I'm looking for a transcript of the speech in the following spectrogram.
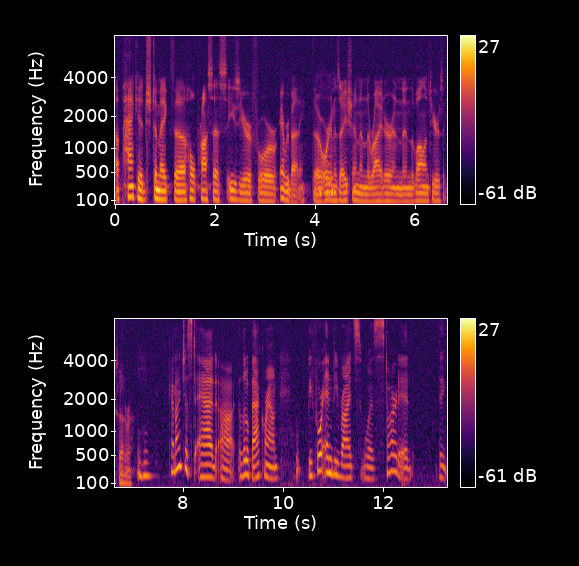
a package to make the whole process easier for everybody, the Mm-hmm. organization and the rider, and then the volunteers, et cetera. Mm-hmm. Can I just add uh, a little background? Before NV Rides was started, the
